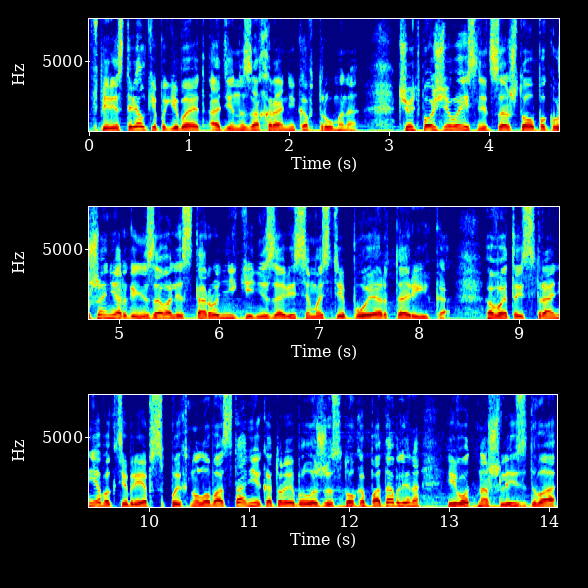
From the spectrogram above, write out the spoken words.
В перестрелке погибает один из охранников Трумана. Чуть позже выяснится, что покушение организовали сторонники независимости Пуэрто-Рико. В этой стране в октябре вспыхнуло восстание, которое было жестоко подавлено, и вот нашлись два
